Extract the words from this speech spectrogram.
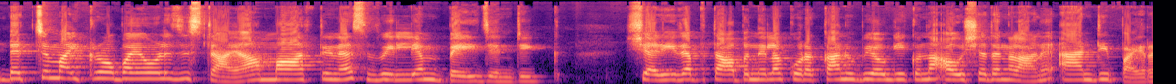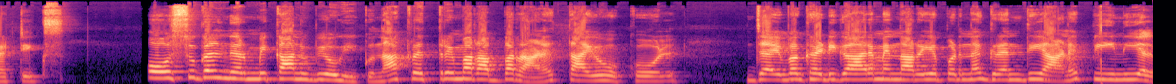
ഡച്ച് മൈക്രോബയോളജിസ്റ്റായ മാർട്ടിനസ് വില്യം ബെയ്ജന്റിക് ശരീര താപനില കുറയ്ക്കാൻ ഉപയോഗിക്കുന്ന ഔഷധങ്ങളാണ് ആന്റിപൈററ്റിക്സ്. ഹോസുകൾ നിർമ്മിക്കാൻ ഉപയോഗിക്കുന്ന കൃത്രിമ റബ്ബറാണ് തയോക്കോൾ ജൈവഘടികാരം എന്നറിയപ്പെടുന്ന ഗ്രന്ഥിയാണ് പീനിയൽ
